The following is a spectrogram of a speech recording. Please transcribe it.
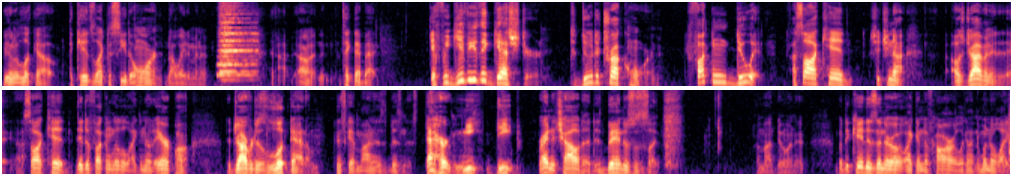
be on the lookout. The kids like to see the horn. Now wait a minute. Uh, uh, take that back. If we give you the gesture to do the truck horn, fucking do it. I saw a kid. Shit you not. I was driving it today. I saw a kid did a fucking little like you know the air pump. The driver just looked at him and just kept minding his business. That hurt me deep, right in the childhood. His band was just like, I'm not doing it. But the kid is in there like in the car looking out the window like.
